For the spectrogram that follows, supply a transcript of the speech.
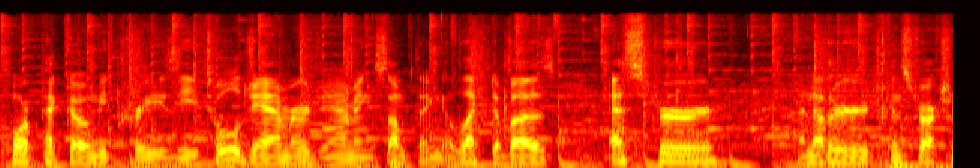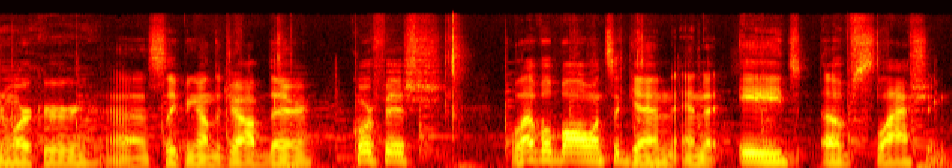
Poor Pecco Me Crazy, Tool Jammer jamming something, Electabuzz, Espurr, another construction worker uh, sleeping on the job there, Corphish, Level Ball once again, and an AIDS of Slashing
